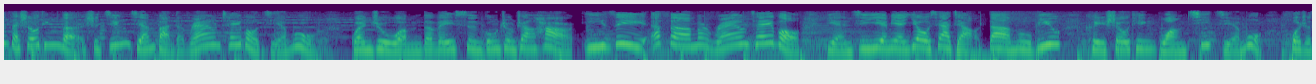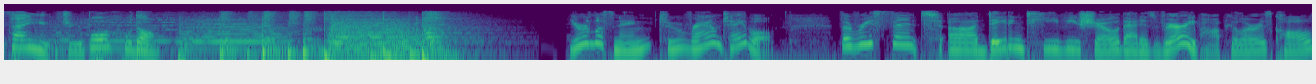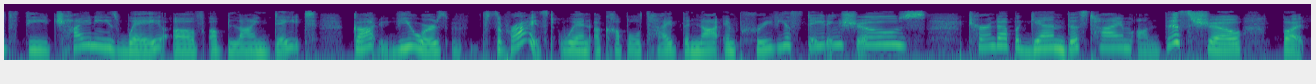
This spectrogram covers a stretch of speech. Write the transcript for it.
现在收听的是精简版的 Round Table 节目，关注我们的微信公众账号 EZFM Round Table，点击页面右下角弹幕 view，可以收听往期节目或者参与直播互动。You're listening to Round Table. The recent uh, dating TV show that is very popular is called The Chinese Way of a Blind Date. Got viewers surprised when a couple tied the knot in previous dating shows, turned up again this time on this show, but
